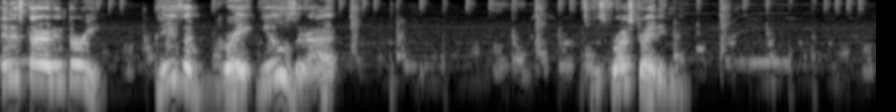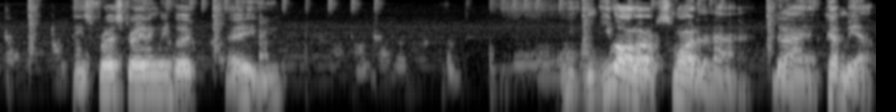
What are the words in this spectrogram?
And It is third and three. He's a great user, right? He's frustrating me. He's frustrating me, but hey, you, you, you all are smarter than I than I am. Help me out.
